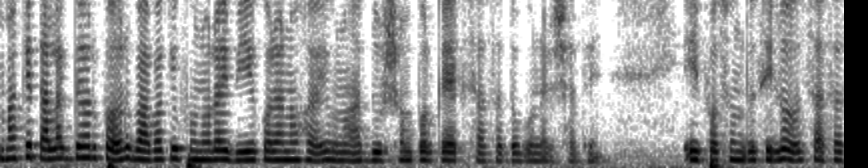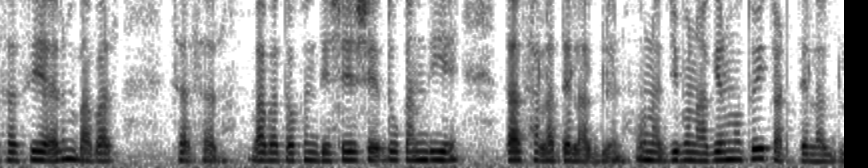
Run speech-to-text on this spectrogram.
মাকে তালাক দেওয়ার পর বাবাকে পুনরায় বিয়ে করানো হয় ওনার দুঃসম্পর্ক এক চাচাতো বোনের সাথে। এই পছন্দ ছিল চাচা চাচি আর বাবার চাচার বাবা তখন দেশে এসে দোকান দিয়ে তা চালাতে লাগলেন। ওনার জীবন আগের মতোই কাটতে লাগল।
